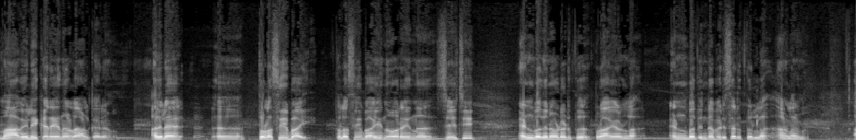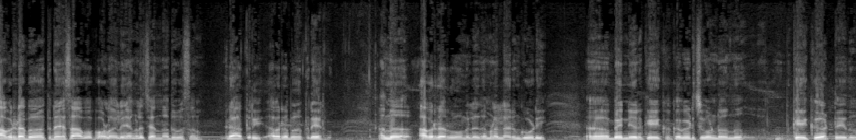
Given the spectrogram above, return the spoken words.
മാവേലിക്കരയിൽ നിന്നുള്ള ആൾക്കാരാണ്. അതിലെ തുളസിബായി. തുളസിബായി എന്ന് പറയുന്ന ചേച്ചി എൺപതിനോടടുത്ത് പ്രായമുള്ള എൺപതിന്റെ പരിസരത്തുള്ള ആളാണ്. അവരുടെ ബർത്ത്ഡേ സാവോപോളോയിൽ ഞങ്ങൾ ചെന്ന ദിവസം രാത്രി അവരുടെ ബർത്ത്ഡേ ആയിരുന്നു. അന്ന് അവരുടെ റൂമിൽ നമ്മളെല്ലാവരും കൂടി ബെന്നി ഒരു കേക്കൊക്കെ മേടിച്ചു കൊണ്ടുവന്ന് കേക്ക് കട്ട് ചെയ്തു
